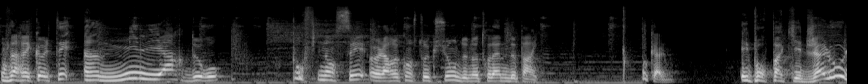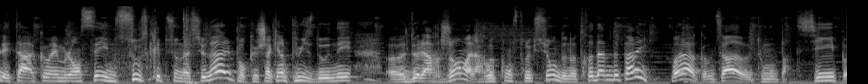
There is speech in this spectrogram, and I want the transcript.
on a récolté un milliard d'euros pour financer euh, la reconstruction de Notre-Dame de Paris. Au calme. Et pour pas qu'il y ait de jaloux, l'État a quand même lancé une souscription nationale pour que chacun puisse donner euh, de l'argent à la reconstruction de Notre-Dame de Paris. Voilà, comme ça, tout le monde participe.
